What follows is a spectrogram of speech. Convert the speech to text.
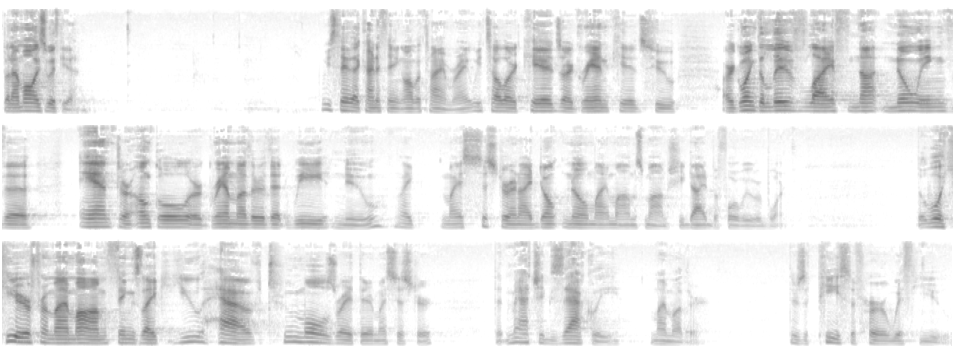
but I'm always with you. We say that kind of thing all the time, right? We tell our kids, our grandkids who are going to live life not knowing the aunt or uncle or grandmother that we knew. Like my sister and I don't know my mom's mom. She died before we were born. But we'll hear from my mom things like, You have two moles right there, my sister, that match exactly my mother. There's a piece of her with you.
